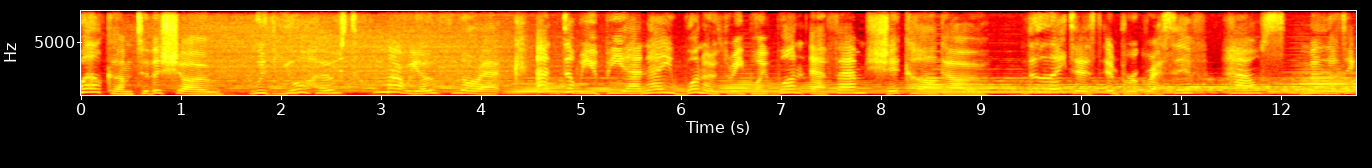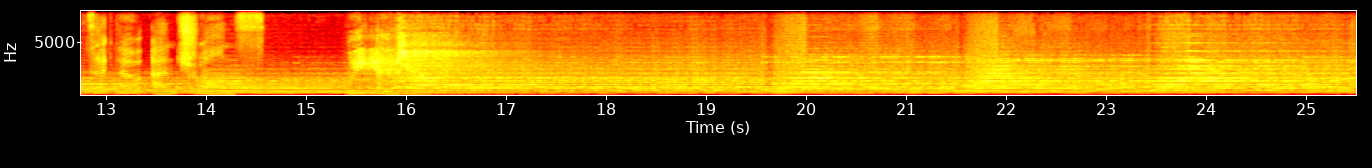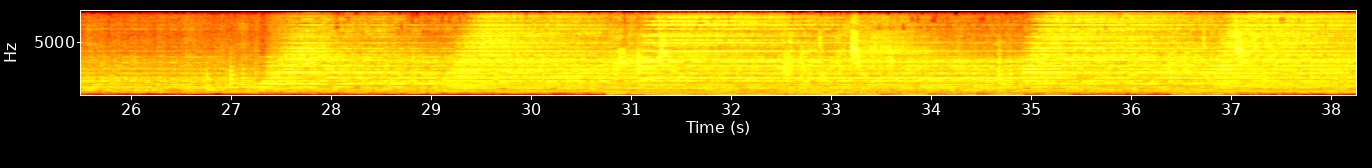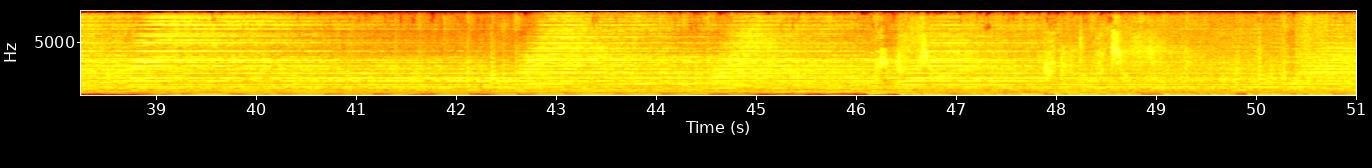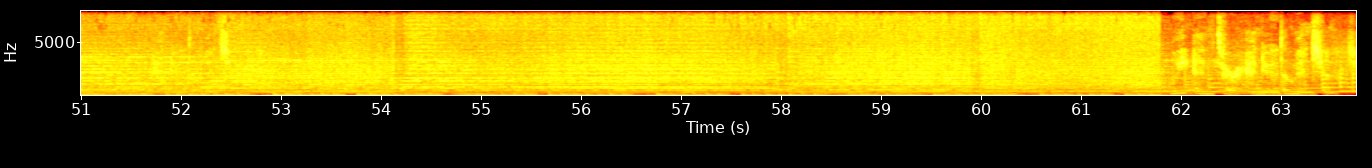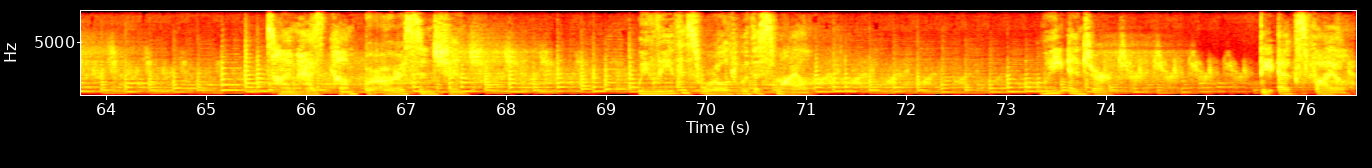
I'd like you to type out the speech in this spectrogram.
Welcome to the show with your host, Mario Florek, at WPNA 103.1 FM Chicago. The latest in progressive, house, melodic techno, and trance. We enter. Ascension. We leave this world with a smile. We enter the X file.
